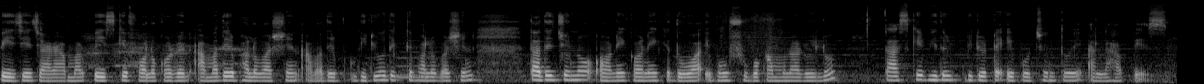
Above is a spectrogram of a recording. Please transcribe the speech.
পেজে যারা আমার পেজকে ফলো করেন, আমাদের ভালোবাসেন, আমাদের ভিডিও দেখতে ভালোবাসেন, তাদের জন্য অনেক অনেক দোয়া এবং শুভকামনা রইল। তো আজকের ভিডিও ভিডিওটা এ পর্যন্তই। আল্লাহ হাফেজ।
